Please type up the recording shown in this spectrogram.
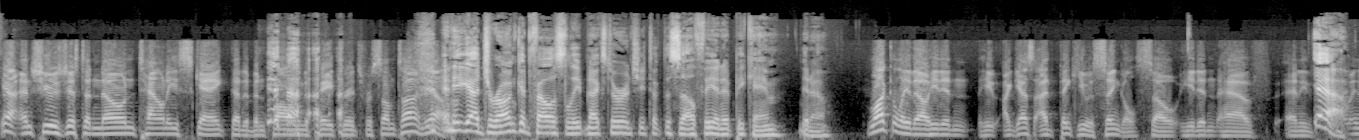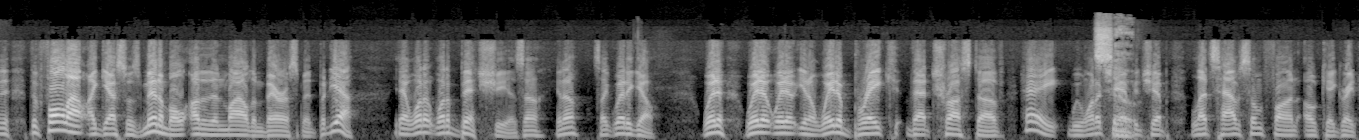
yeah, and she was just a known towny skank that had been following the Patriots for some time. Yeah. And he got drunk and fell asleep next to her, and she took the selfie, and it became, you know, Luckily, though, he didn't. He, I guess, I think he was single, so he didn't have any. Yeah. I mean, the fallout, I guess, was minimal, other than mild embarrassment. But yeah, yeah, what a what a bitch she is, huh? You know, it's like way to go, way to way to way to you know way to break that trust of hey, we won a So- championship, let's have some fun. Okay, great.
